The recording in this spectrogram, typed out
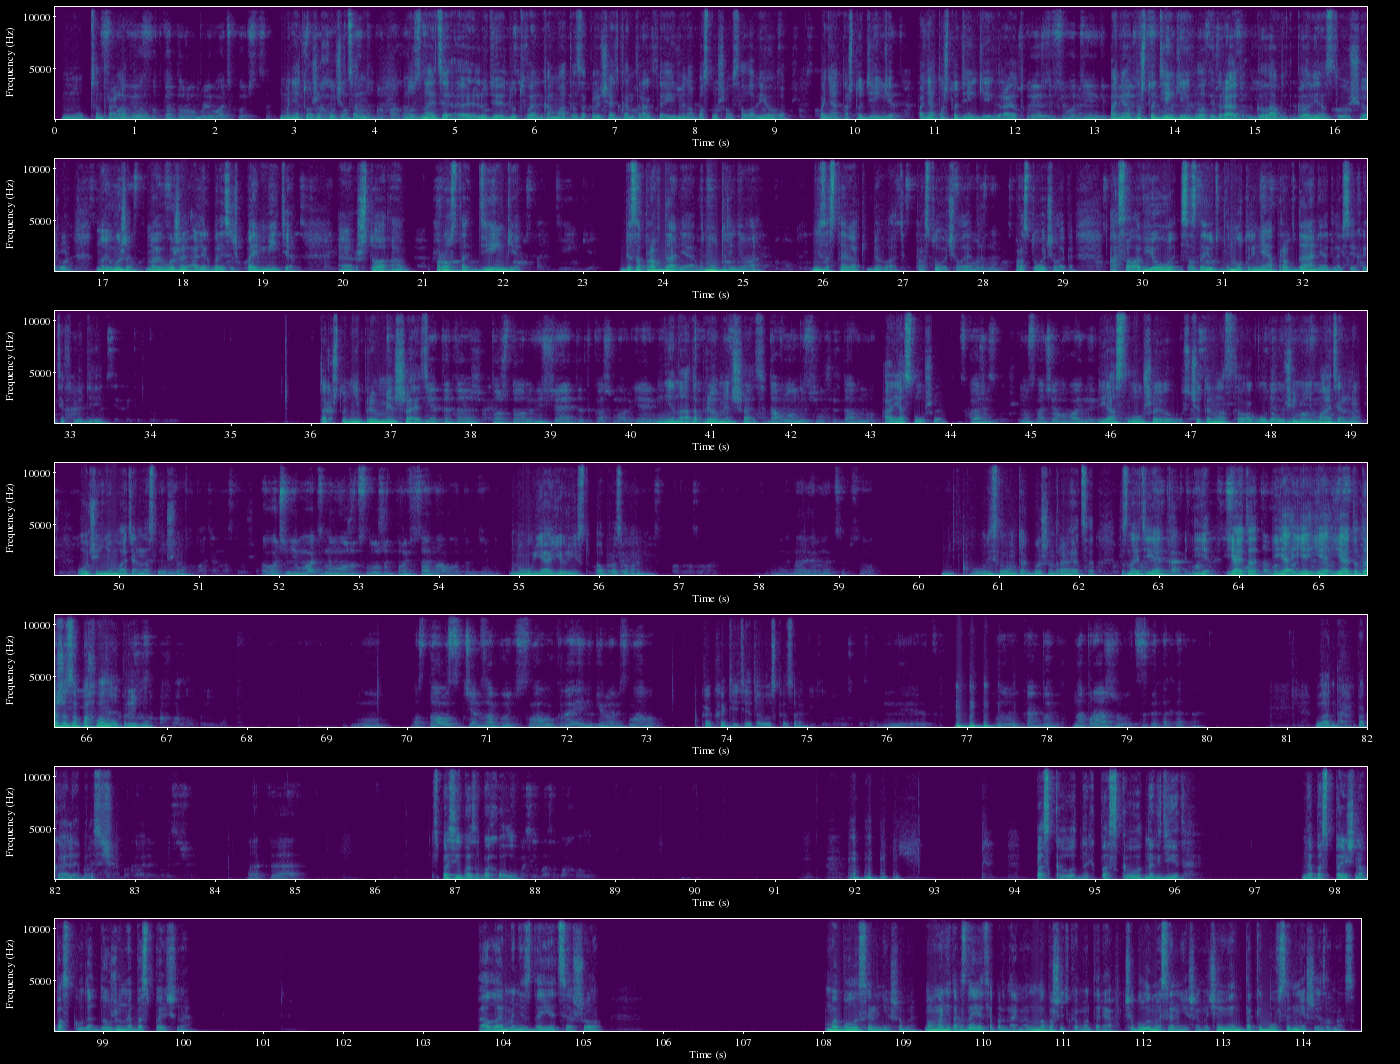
Ну, центральный Соловьев, канал. от которого блевать хочется. Мне Это тоже хочется. но, пропаганда. но знаете, э, люди идут в военкоматы заключать контракты, именно послушав Соловьева. Понятно, что деньги. Нет. Понятно, что деньги играют Прежде всего деньги. Понятно, прежде что деньги игла- играют глав- главенствующую роль. Но и вы же, но и вы же, Олег Борисович, поймите, э, что э, просто деньги без оправдания внутреннего не заставят убивать простого человека. Простого человека. А Соловьевы создают внутреннее оправдание для всех этих людей. Так что не преуменьшайте. Нет, это то, что он вещает, это кошмар. Я его Не надо преуменьшать. Давно не слушаю, давно. А я слушаю. Скажем, ну с начала войны. Я слушаю с 2014 года очень внимательно, очень внимательно слушаю. Очень внимательно может слушать профессионал в этом деле. Ну, я юрист по образованию. Ну, Наверное, ЦИПСО. Ну, Если вам так больше нравится. Знаете, Ну, я, я я, это, я, я, я, я это даже за похвалу приму. Ну, осталось чем закончить. Слава Украине, героям слава. Как хотите, это вы сказали. Нет. Ну, как бы напрашивается. Ладно, пока, Олег Борисович. Пока. Спасибо за похвалу. Паскудник, паскудник, дід. Небезпечна паскуда, дуже небезпечна. Але мені здається, що ми були сильнішими. Ну, мені так здається, принаймні. Ну, напишіть в коментарях, чи були ми сильнішими, чи він таки був сильніший за нас.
